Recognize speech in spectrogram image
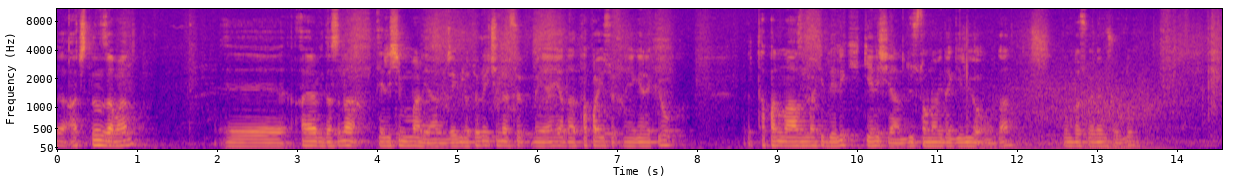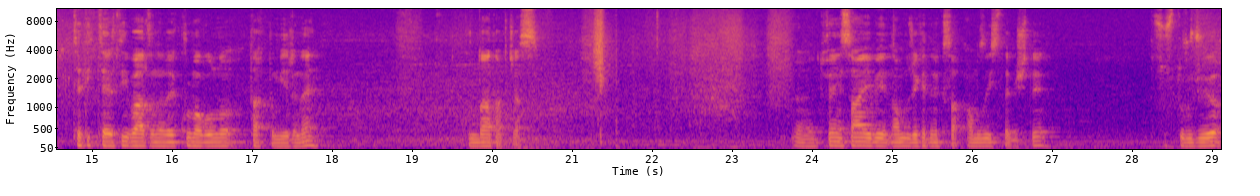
e, açtığın zaman e, ayar vidasına erişim var yani. Regülatörü içinden sökmeye ya da tapayı sökmeye gerek yok. Tapanın ağzındaki delik geniş yani. Düz tornavida giriyor oradan. Bunu da söylemiş oldum. Tetik tertibatını ve kurma bolunu taktım yerine. Bunu daha takacağız. Ee, Tüfeğin sahibi namlu ceketini kısaltmamızı istemişti. Susturucuyu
